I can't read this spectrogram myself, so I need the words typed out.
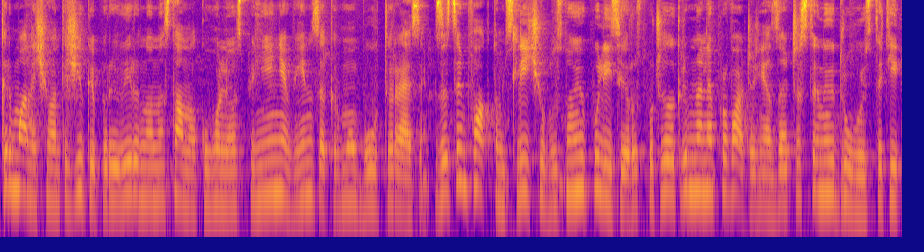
Керманича вантажівки перевірено на стан алкогольного сп'яніння. Він за кермом був Терези. За цим фактом слідчі обласної поліції розпочали кримінальне провадження за частиною 2 статті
